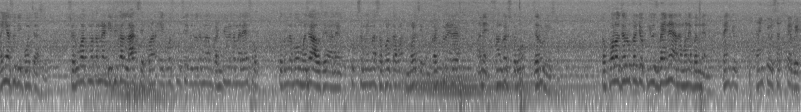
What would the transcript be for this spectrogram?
અહીંયા સુધી પહોંચ્યા છીએ. શરૂઆતમાં તમને ડિફિકલ્ટ લાગશે, પણ એક વસ્તુ છે કે જો તમે કન્ટિન્યુ તમે રહેશો, તો તમને બહુ મજા આવશે અને ટૂંક સમયમાં સફળતા પણ મળશે. પણ કન્ટિન્યુ રહે અને સંઘર્ષ કરવો જરૂરી છે. તો ફોલો જરૂર કરજો પિયુષભાઈને અને મને બંનેને. Thank you thank you subscribe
